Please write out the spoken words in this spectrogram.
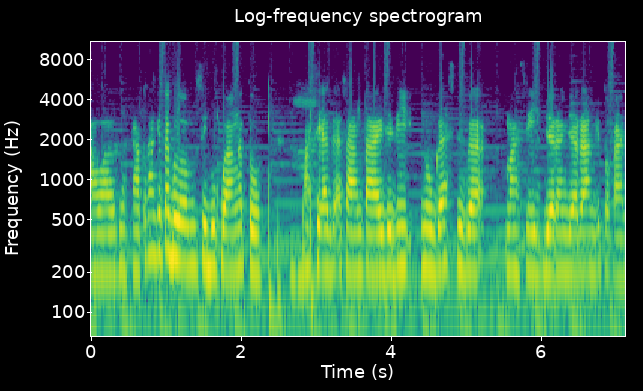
awal semester 1 kan kita belum sibuk banget tuh. Hmm. Masih agak santai. Jadi nugas juga masih jarang-jarang gitu kan.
